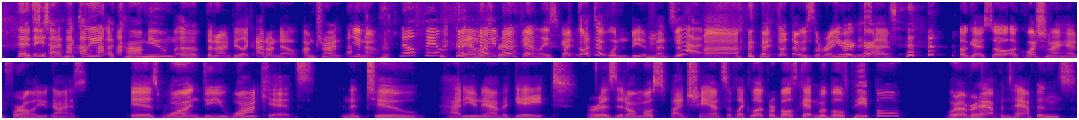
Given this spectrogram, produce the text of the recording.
It's Yeah. technically a commune. Uh, then I'd be like, I don't know. I'm trying, you know. no fam- Family's family. great. Family's great. I thought that wouldn't be Mhm. offensive. Yeah. Uh, I thought that was the right you thing were to correct. say. Okay. So, a question I had for all you guys is one, do you want kids? And then two, how do you navigate? Or is it almost by chance of like, look, we're both getting with both people? Whatever happens, happens.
